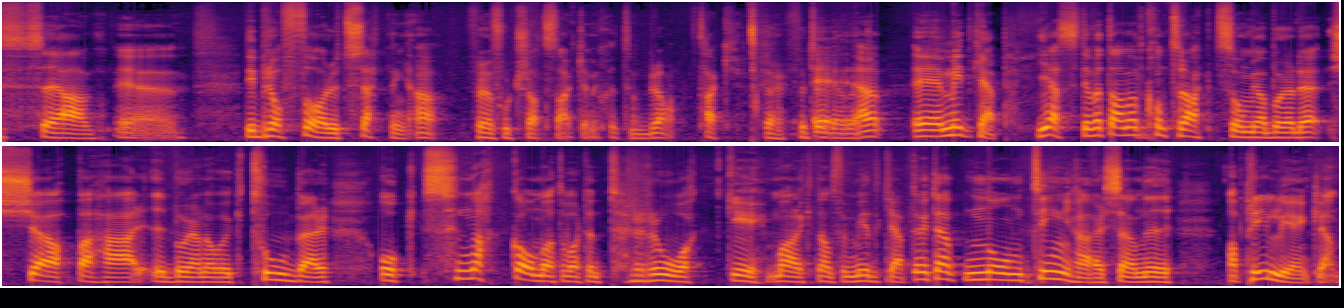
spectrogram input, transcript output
säga? Eh, det är bra förutsättningar ja. för en fortsatt stark energi. Bra. Tack för förtydligandet. Eh, eh, midcap. Yes, det var ett annat kontrakt som jag började köpa här i början av oktober. Och snacka om att det varit en tråkig marknad för midcap. Det har inte hänt någonting här sen i april egentligen.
